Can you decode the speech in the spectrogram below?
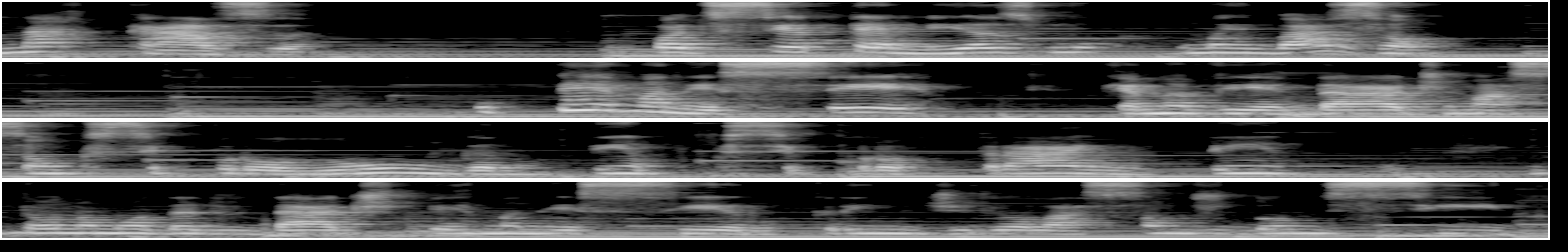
na casa. Pode ser até mesmo uma invasão. O permanecer, que é na verdade uma ação que se prolonga no tempo, que se protrai no tempo, então, na modalidade de permanecer, o crime de violação de domicílio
